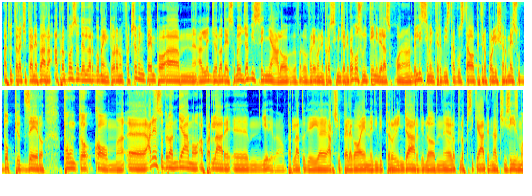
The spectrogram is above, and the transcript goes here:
a tutta la città ne parla. A proposito dell'argomento, ora non facciamo in tempo a, a leggerlo adesso, ma io già vi segnalo, lo faremo nei prossimi giorni, proprio sui temi della scuola, una bellissima intervista a Gustavo Pietropolli Charmé su doppiozero.com. Eh, adesso però andiamo a parlare, eh, ieri avevamo parlato di eh, Arcipelago N di Vittorio Lingiardi, lo, lo, lo psichiatra, il narcisismo,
